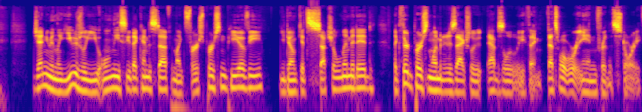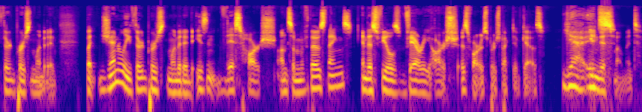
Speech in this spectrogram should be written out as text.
genuinely, usually you only see that kind of stuff in like first person POV. You don't get such a limited, like third person limited is actually absolutely a thing. That's what we're in for the story, third person limited. But generally, third person limited isn't this harsh on some of those things. And this feels very harsh as far as perspective goes Yeah, in this moment.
